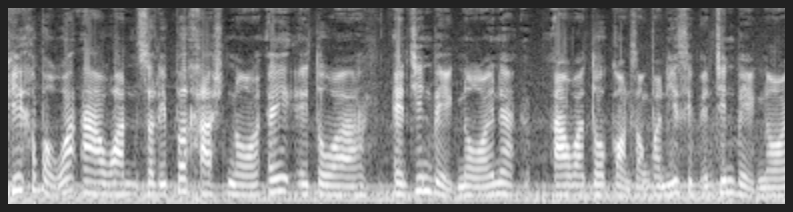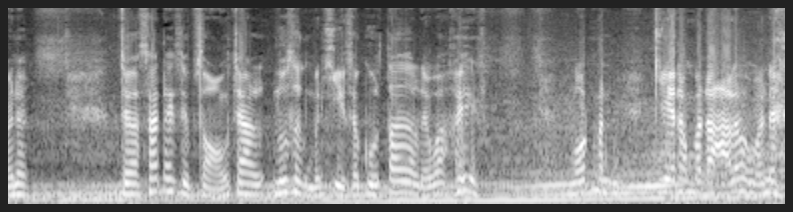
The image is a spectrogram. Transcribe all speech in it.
ที่เขาบอกว่า R1 Slipper Clutch น้อยเอ้ยไอตัว Engine Brake น้อยเนี่ย R1 ตัวก่อน 2020 Engine Brake น้อยเนี่ย เจอ ZX12 จะรู้สึกเหมือนขี่สกูตเตอร์เลยว่า เฮ้ย รถมันเกียร์ธรรมดาแล้วผมว่าเนี่ย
